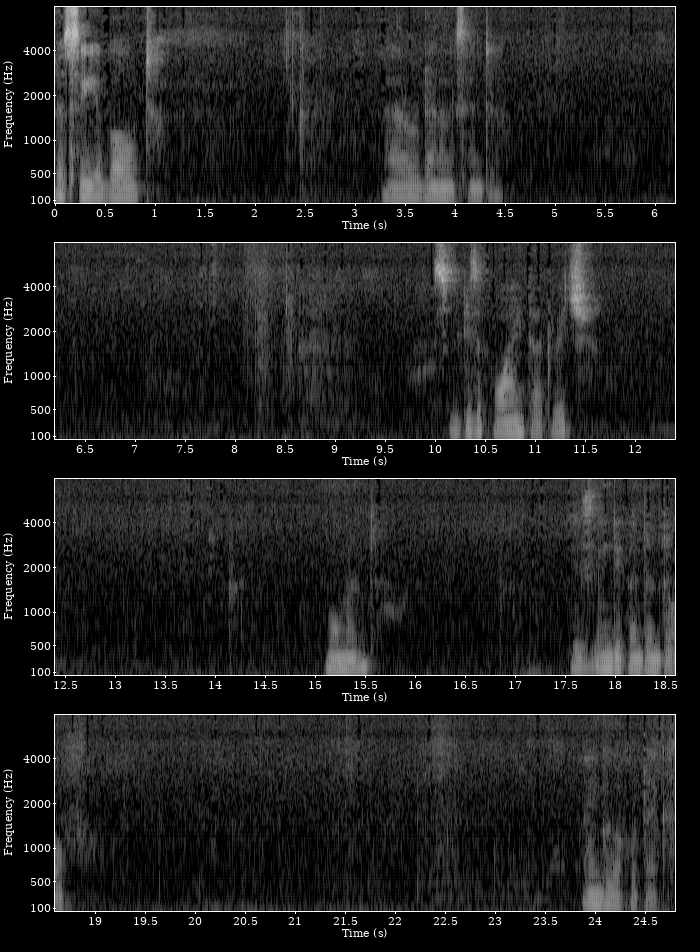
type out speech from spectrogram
let us see about aerodynamic center. So it is a point at which moment is independent of angle of attack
